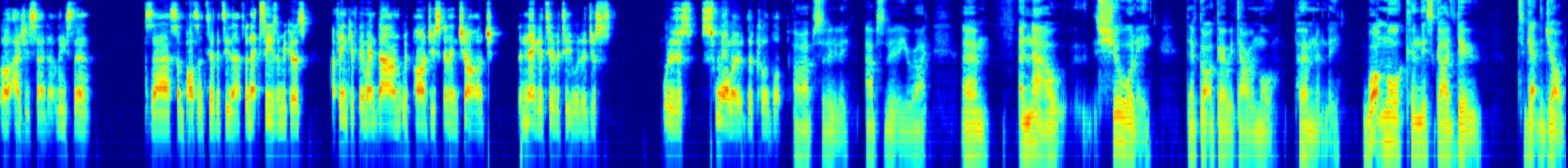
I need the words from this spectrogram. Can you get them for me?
But as you said, at least there's uh, some positivity there for next season because I think if they went down with Pardew still in charge, the negativity would have just would have just swallowed the club up. Oh, absolutely, absolutely, you're right. Um, and now, surely, they've got to go with Darren Moore permanently. What more can this guy do to get the job?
